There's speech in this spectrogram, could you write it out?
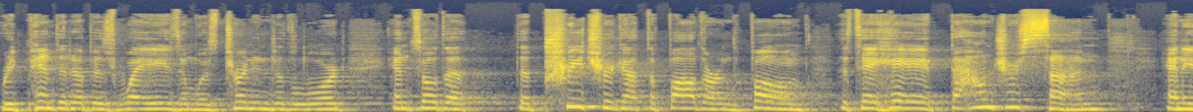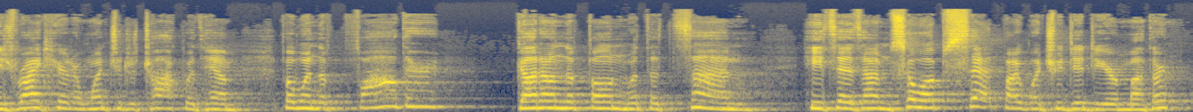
repented of his ways and was turning to the Lord. And so the the preacher got the father on the phone to say, Hey, I found your son, and he's right here, and I want you to talk with him. But when the father got on the phone with the son, he says, I'm so upset by what you did to your mother.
